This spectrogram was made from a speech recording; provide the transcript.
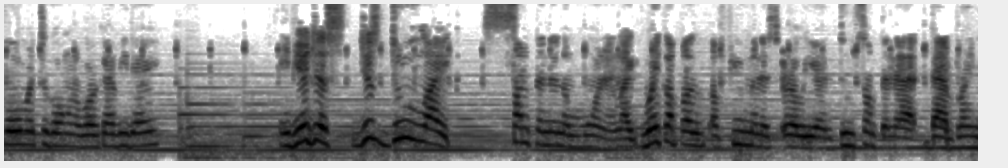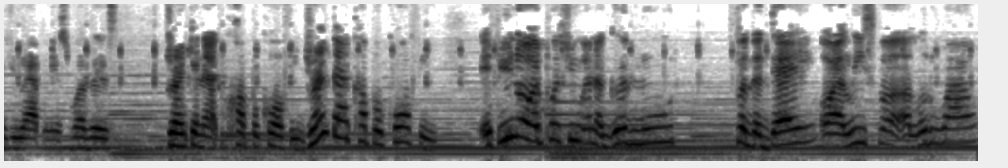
forward to going to work every day, if you just just do like something in the morning like wake up a, a, few minutes earlier and do something that that brings you happiness whether it's drinking that cup of coffee. Drink that cup of coffee. If you know it puts you in a good mood for the day or at least for a little while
